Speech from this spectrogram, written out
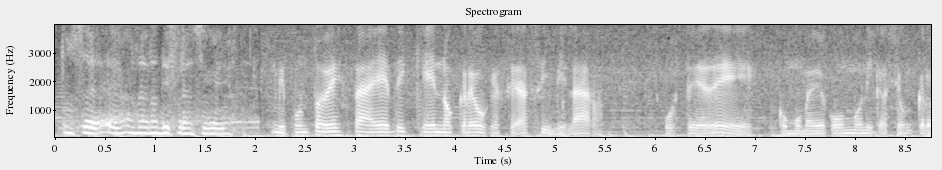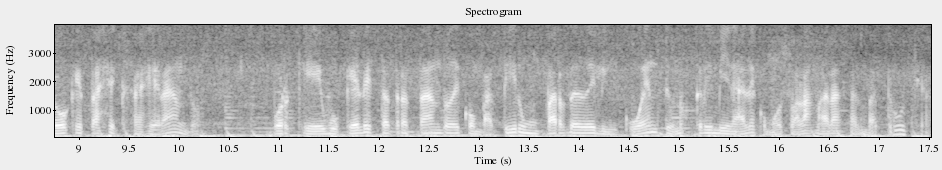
Entonces es una gran diferencia que yo. Mi punto de vista es de que no creo que sea similar. Ustedes como medio de comunicación creo que estás exagerando. Porque Bukele está tratando de combatir un par de delincuentes, unos criminales como son las malas salvatruchas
